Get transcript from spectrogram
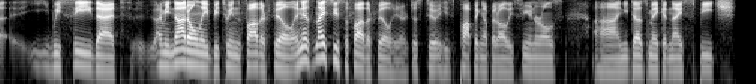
uh, we see that. I mean, not only between Father Phil, and it's nice use of Father Phil here. Just to he's popping up at all these funerals, uh, and he does make a nice speech,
